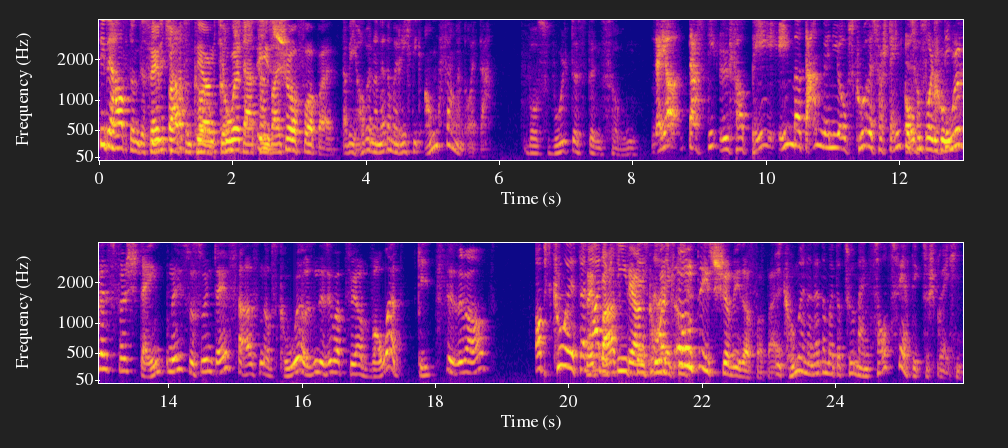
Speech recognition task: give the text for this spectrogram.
Die Behauptung, dass die Wirtschafts- und Sebastian Kurz ist schon vorbei. Aber ich habe ja noch nicht einmal richtig angefangen, Alter. Was wolltest denn sagen? Naja, dass die ÖVP immer dann, wenn ihr obskures Verständnis von Politik... Obskures Verständnis? Was soll denn das heißen? Obskur? Was ist denn das überhaupt für ein Wort? Gibt's das überhaupt? Obskur ist ein Adjektiv, Sebastian dessen Kurz Adjektiv... und ist schon wieder vorbei. Ich komme noch nicht einmal dazu, meinen Satz fertig zu sprechen.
